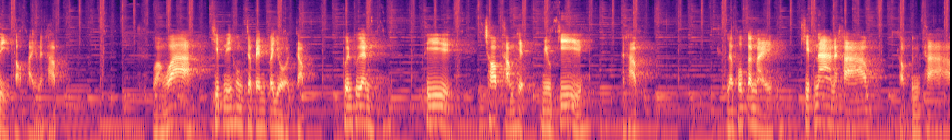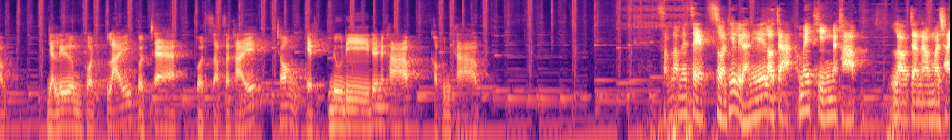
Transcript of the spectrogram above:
สี่4 ต่อไปนะครับ หวังว่าคลิปนี้คงจะเป็นประโยชน์กับเพื่อนๆที่ชอบทำเห็ดมิลกี้นะครับ แล้วพบกันใหม่คลิปหน้านะครับ ขอบคุณครับ อย่าลืมกดไลค์ กดแชร์ กด Subscribe ช่องเห็ดดูดีด้วยนะครับ ขอบคุณครับสำหรับในเศษส่วนที่เหลือนี้เราจะไม่ทิ้งนะครับ เราจะนำมาใช้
